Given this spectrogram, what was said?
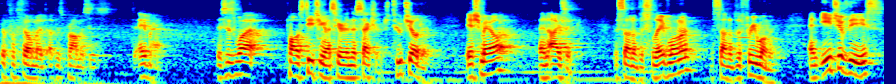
the fulfillment of his promises to Abraham. This is what Paul is teaching us here in this section. There's two children, Ishmael and Isaac, the son of the slave woman, the son of the free woman. And each of these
